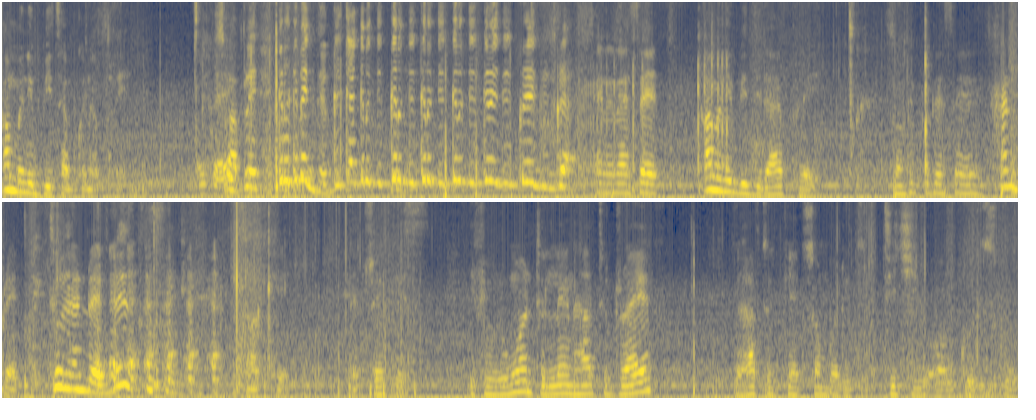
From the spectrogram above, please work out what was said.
how many beats I'm going to play. Okay. So I play. And then I said, How many beats did I play? Some people they say 100, 200. This, this. Okay. The trick is if you want to learn how to drive, you have to get somebody to teach you or go to school.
